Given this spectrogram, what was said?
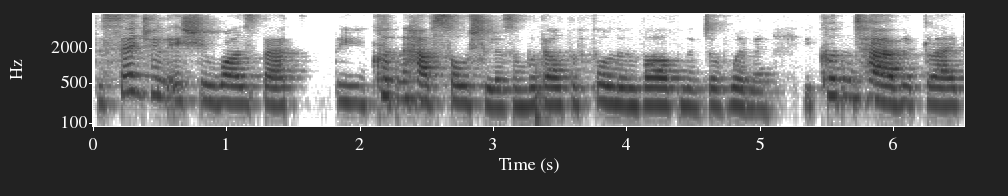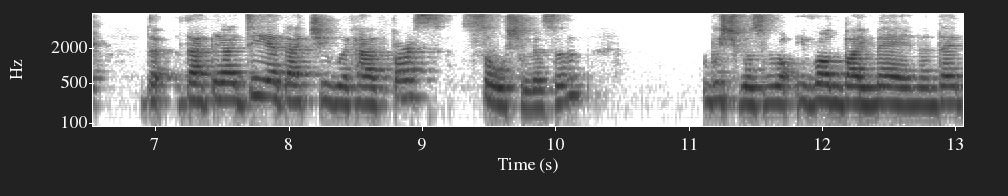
the central issue was that you couldn't have socialism without the full involvement of women. You couldn't have it like the, that the idea that you would have first socialism, which was run by men, and then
